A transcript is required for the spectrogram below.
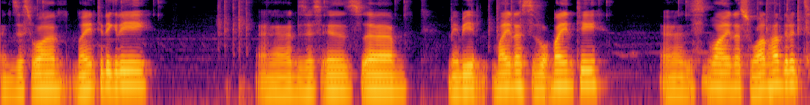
and this one 90 degree. And this is um, maybe minus 90 and this is minus 100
